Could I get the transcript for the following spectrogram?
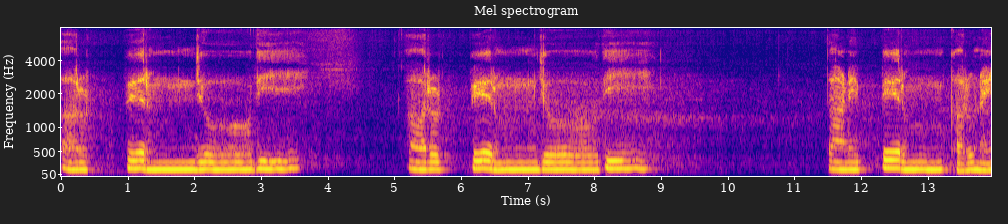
அருட்பெரும் ஜோதி அருட்பெரும் ஜோதி தனிப்பெரும் கருணை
